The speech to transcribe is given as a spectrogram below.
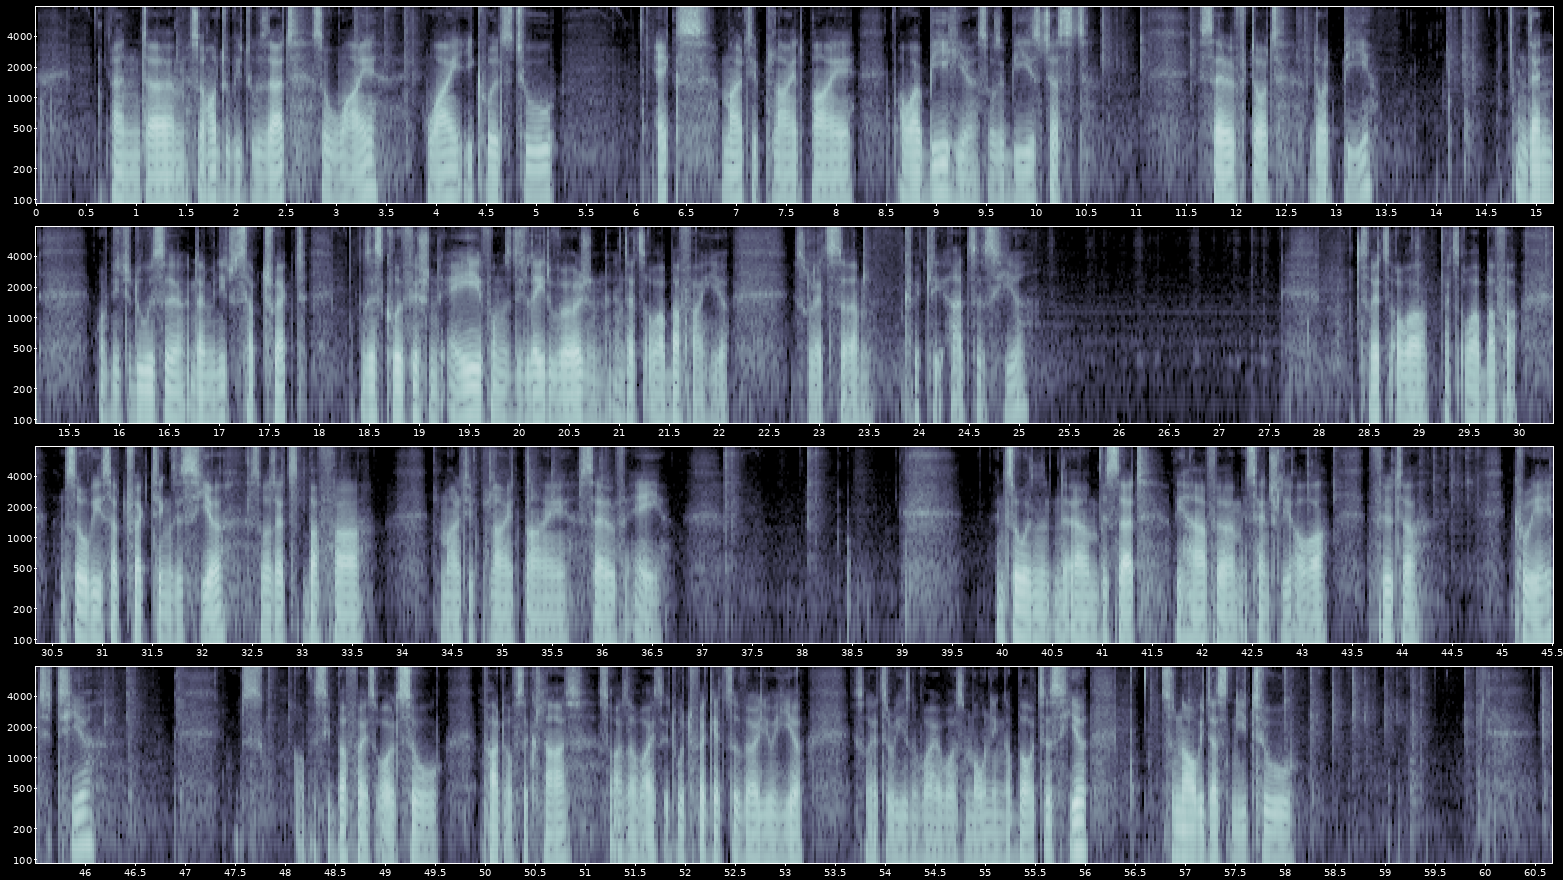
and um, so how do we do that so y y equals to x multiplied by our b here. So the b is just self dot dot b. And then what we need to do is uh, then we need to subtract this coefficient a from the delayed version. And that's our buffer here. So let's um, quickly add this here. So that's our that's our buffer. And so we're subtracting this here. So that's buffer multiplied by self a. And so um, with that we have um, essentially our filter created here. Oops. obviously buffer is also part of the class so otherwise it would forget the value here. So that's the reason why I was moaning about this here. So now we just need to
